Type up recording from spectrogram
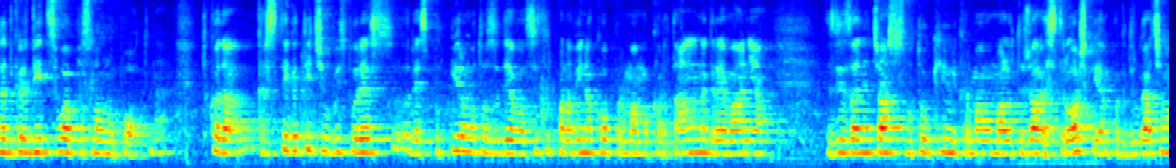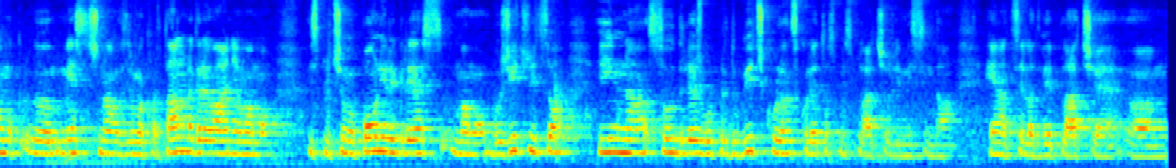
nadgraditi svojo poslovno pot. Ne. Tako da, kar se tega tiče, v bistvu res, res podpiramo to zadevo, sicer pa na Vina Koper imamo kvartalne nagrajevanja, zdaj v zadnjem času smo to ukinili, ker imamo malo težave s stroški, ampak drugače imamo uh, mesečna oziroma kvartalna nagrajevanja, imamo, izplačujemo polni regres, imamo božičnico in uh, so udeležbo pri dobičku, lansko leto smo izplačali, mislim, da 1,2 plače, um,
